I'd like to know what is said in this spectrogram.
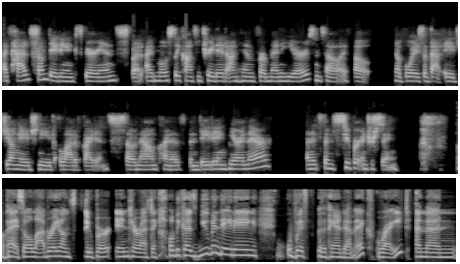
I've had some dating experience, but I mostly concentrated on him for many years until I felt know, boys of that age, young age, need a lot of guidance. So now I'm kind of been dating here and there, and it's been super interesting. Okay, so elaborate on super interesting. Well, because you've been dating with the pandemic, right? And then,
